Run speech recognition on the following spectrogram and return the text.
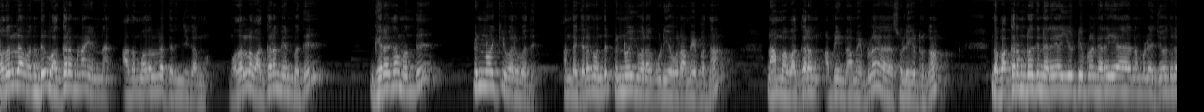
முதல்ல வந்து வக்கரம்னா என்ன? அதை முதல்ல தெரிஞ்சுக்கணும். முதல்ல வக்கரம் என்பது கிரகம் வந்து பின்னோக்கி வருவது. அந்த கிரகம் வந்து பின்னோக்கி வரக்கூடிய ஒரு அமைப்பு தான் நாம் வக்கரம் அப்படின்ற அமைப்பில் சொல்லிக்கிட்டு இருக்கோம். இந்த வக்கரம்ன்றதுக்கு நிறையா யூடியூப்பில் நிறைய நம்முடைய ஜோதிட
